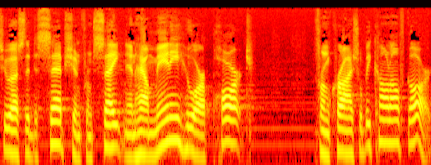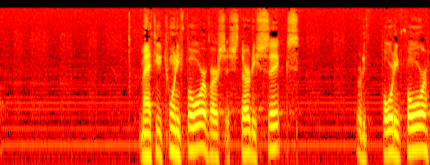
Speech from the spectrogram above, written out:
to us the deception from Satan and how many who are apart from Christ will be caught off guard. Matthew 24, verses 36 through 44,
